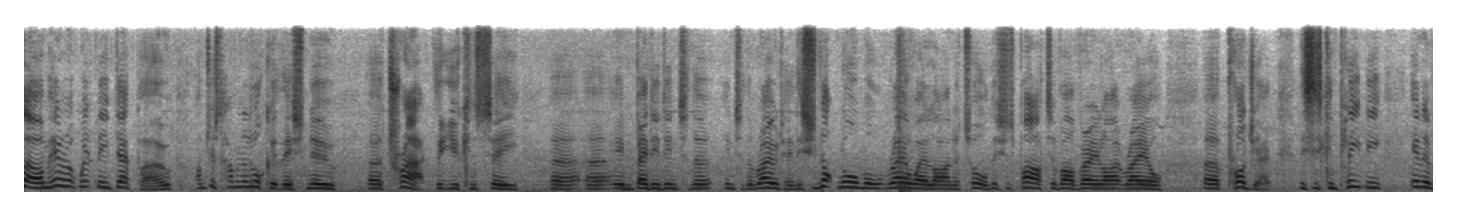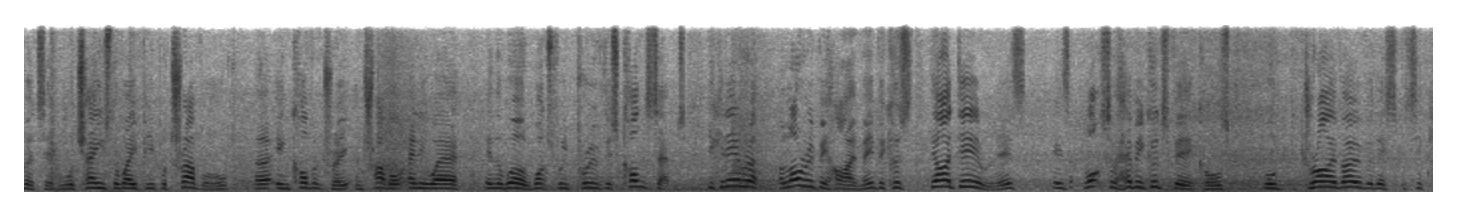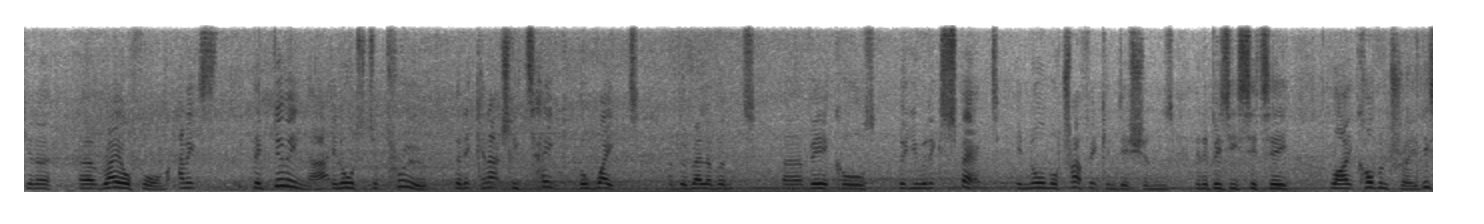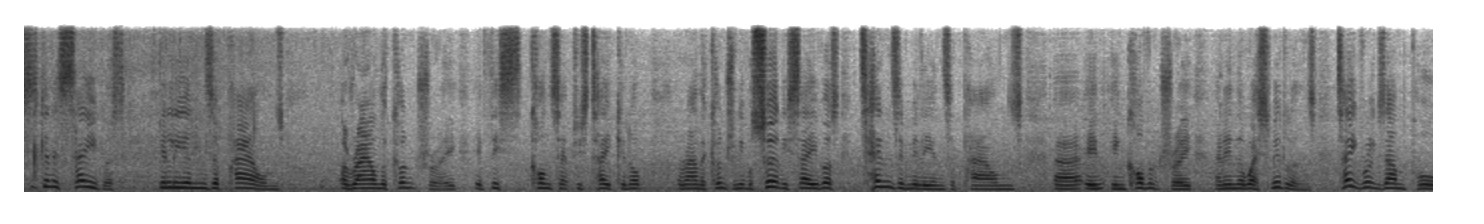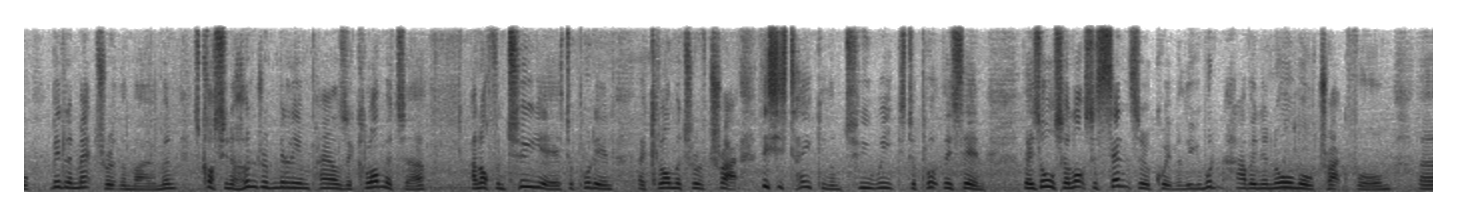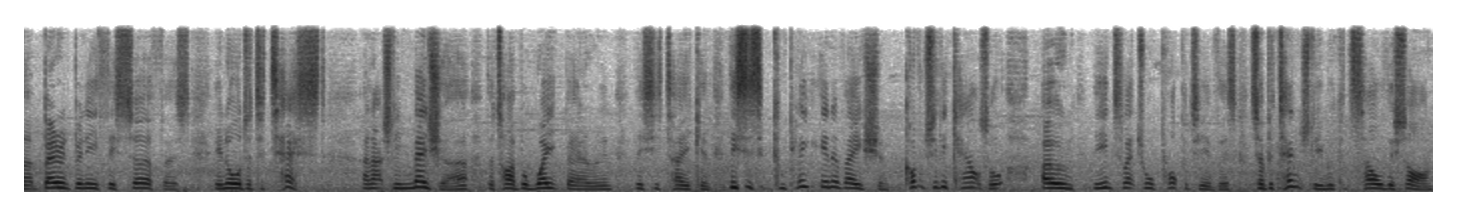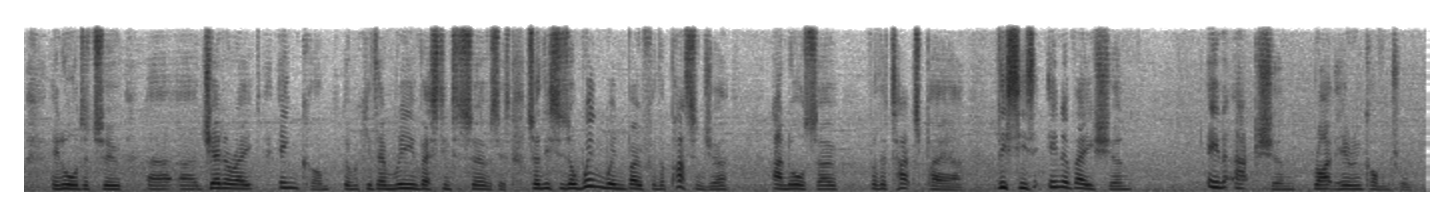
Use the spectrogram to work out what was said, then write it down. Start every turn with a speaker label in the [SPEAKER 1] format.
[SPEAKER 1] Hello, I'm here at Whitley Depot. I'm just having a look at this new uh, track that you can see uh, uh, embedded into the into the road here. This is not normal railway line at all. This is part of our very light rail uh, project. This is completely innovative and will change the way people travel uh, in Coventry and travel anywhere in the world once we prove this concept. You can hear a, a lorry behind me because the idea is is lots of heavy goods vehicles will drive over this particular uh, rail form and it's they're doing that in order to prove that it can actually take the weight of the relevant uh, vehicles that you would expect in normal traffic conditions in a busy city like Coventry. This is going to save us billions of pounds around the country if this concept is taken up around the country and it will certainly save us tens of millions of pounds uh, in, in Coventry and in the West Midlands. Take for example Midland Metro at the moment, it's costing 100 million pounds a kilometre and often two years to put in a kilometre of track. This is taking them two weeks to put this in. There's also lots of sensor equipment that you wouldn't have in a normal track form uh, buried beneath this surface in order to test and actually measure the type of weight bearing this is taking. This is complete innovation. Coventry City Council own the intellectual property of this, so potentially we could sell this on in order to uh, uh, generate income that we could then reinvest into services. So this is a win-win both for the passenger and also for the taxpayer. This is innovation in action right here in Coventry.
